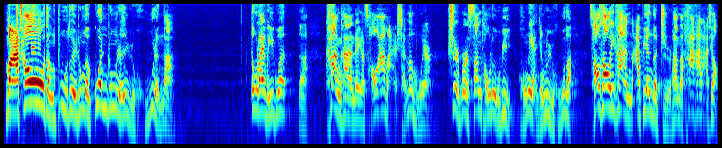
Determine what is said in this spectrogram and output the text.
马超等部队中的关中人与胡人呐，都来围观啊，看看这个曹阿满什么模样，是不是三头六臂、红眼睛、绿胡子？曹操一看，拿鞭子指他们，哈哈大笑，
